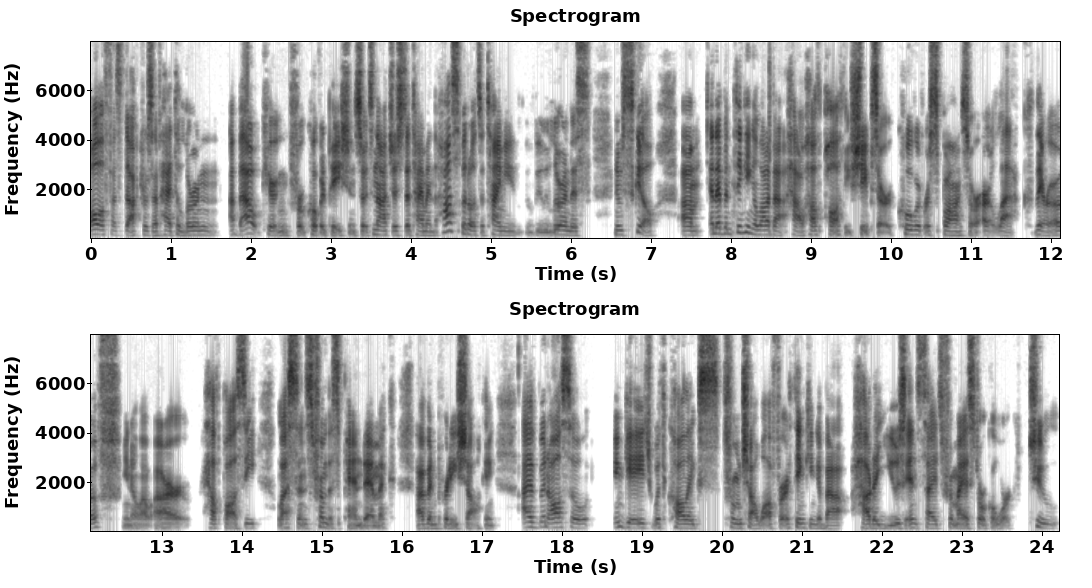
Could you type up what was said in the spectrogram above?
all of us doctors have had to learn about caring for COVID patients. So it's not just a time in the hospital; it's a time you, you learn this new skill. Um, and I've been thinking a lot about how health policy shapes our COVID response or our lack thereof. You know, our health policy lessons from this pandemic have been pretty shocking. I've been also engaged with colleagues from child welfare thinking about how to use insights from my historical work to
